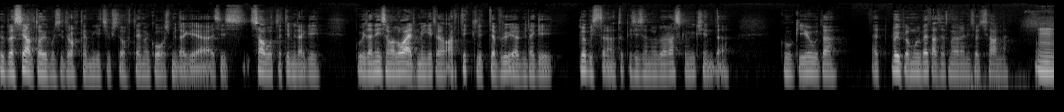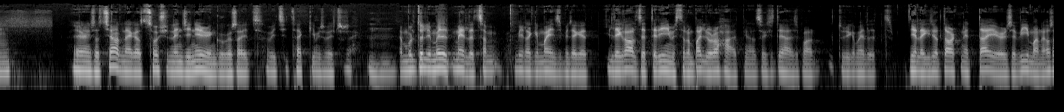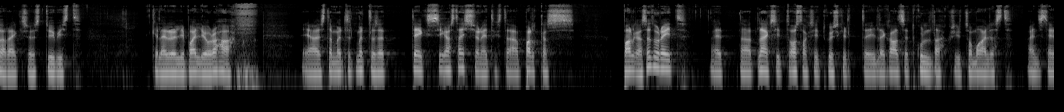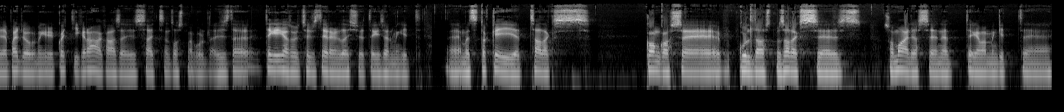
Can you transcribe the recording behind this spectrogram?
võib-olla seal toimusid rohkem mingid siuksed, oh teeme koos midagi ja siis saavutati midagi. kui sa niisama loed mingit artiklit ja püüad midagi klõbistada natuke, siis on võib-olla raskem üksinda kuhugi jõuda. et võib-olla mul vedas, et ma ei ole nii sotsiaalne. mm.. sotsiaalne, aga social engineering uga said, võitsid häkkimisvõistluse. Mm -hmm. ja mul tuli meelde et sa millalgi mainisid midagi, et illegaalsetel inimestel on palju raha, et mida nad saaksid teha siis ma tuli ka meelde, et jällegi seal Darknet Tires see viimane osa rääkis ühest tüübist, kellel oli palju raha. ja siis ta mõtles, mõtles, et teeks igast asju, näiteks ta palkas palgasõdureid, et nad läheksid, ostaksid kuskilt illegaalset kulda kuskilt Somaaliast. andis neile palju mingi kotiga raha kaasa ja siis saatis nad ostma kulda ja siis ta tegi igasuguseid selliseid erinevaid asju, et tegi seal mingid, mõtles, et okei okay,, et saadaks Kongosse kulda ostma, saadaks eh, Somaaliasse need tegema mingit eh,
